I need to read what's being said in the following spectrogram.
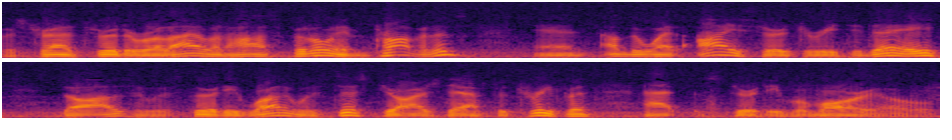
was transferred to Rhode Island Hospital in Providence and underwent eye surgery today. Dawes, who was 31, was discharged after treatment at Sturdy Memorial.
